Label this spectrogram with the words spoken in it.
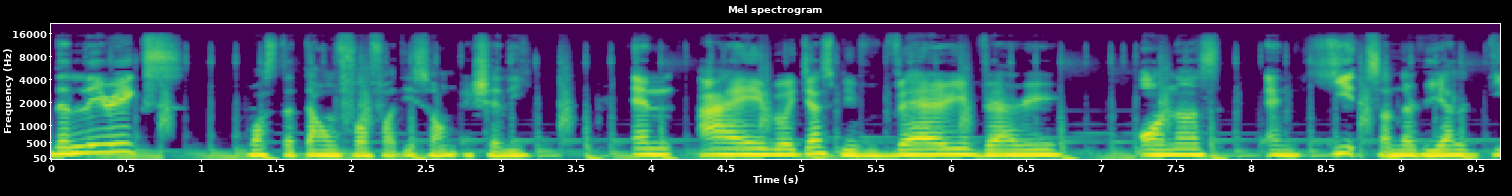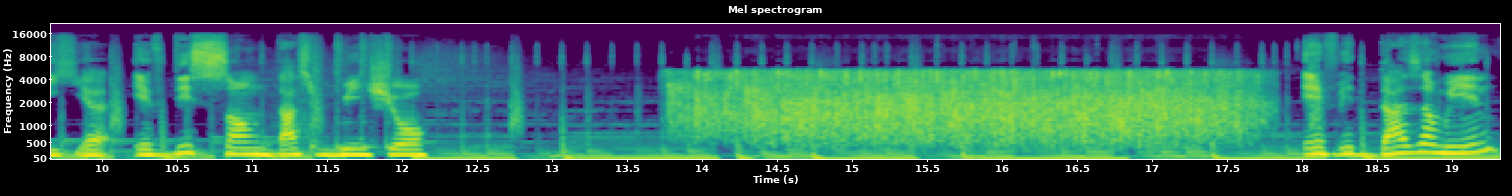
the lyrics was the downfall for this song actually. And I will just be very, very honest and hits on the reality here. If this song does win show, if it doesn't win,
